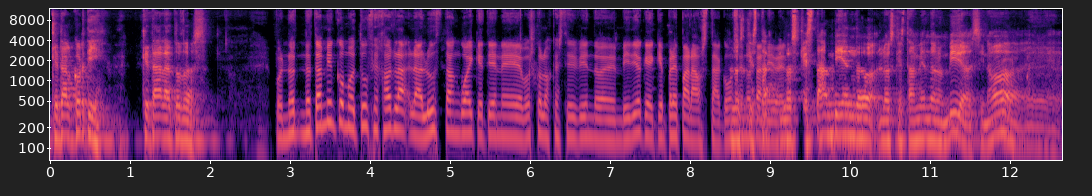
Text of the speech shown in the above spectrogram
¿Qué tal Corti? ¿Qué tal a todos? Pues no, no, tan bien como tú, fijaos la, luz tan guay que tiene vos con los que estáis viendo en vídeo, que, que preparado está, cómo los se nota está, nivel. Los que están viendo, los que están viendo en vídeo, si no. Eh,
